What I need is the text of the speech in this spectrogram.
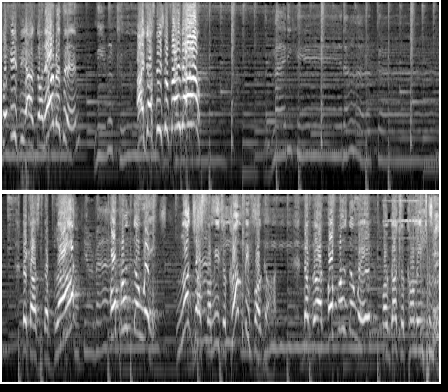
So if he has done everything, I just need to find out. Because the blood opened the way, not just for me to come before God, the blood opens the way for God to come into me.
